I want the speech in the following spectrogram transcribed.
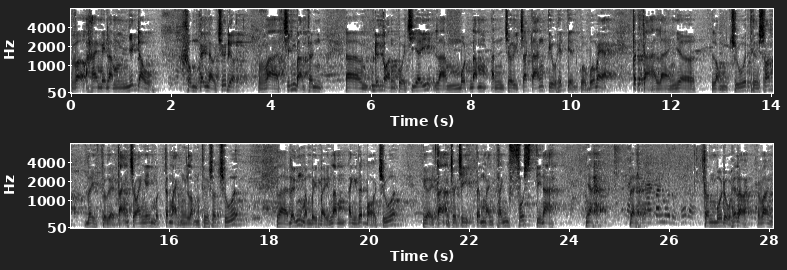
vợ 20 năm nhức đầu không cách nào chữa được. Và chính bản thân uh, đứa con của chị ấy là một năm ăn chơi trác táng tiêu hết tiền của bố mẹ. Tất cả là nhờ lòng Chúa thương xót. Đây tôi gửi tặng cho anh ấy một tấm ảnh lòng thương xót Chúa. Là đứng mà 17 năm anh đã bỏ Chúa. Gửi tặng cho chị tấm ảnh thánh Faustina nha. Đây. con mua đủ hết rồi. Con mua đủ hết rồi. Vâng.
